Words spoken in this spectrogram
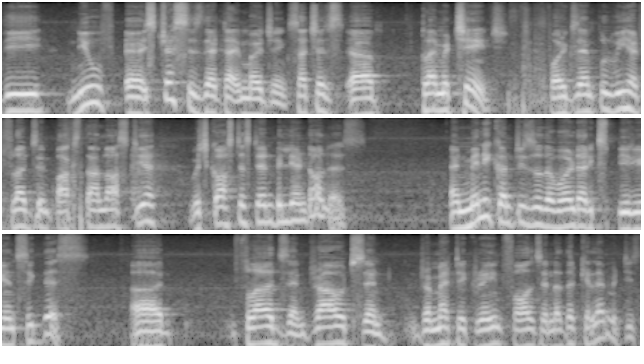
the new uh, stresses that are emerging, such as uh, climate change, For example, we had floods in Pakistan last year, which cost us $10 billion. And many countries of the world are experiencing this. Uh, floods and droughts and dramatic rainfalls and other calamities.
